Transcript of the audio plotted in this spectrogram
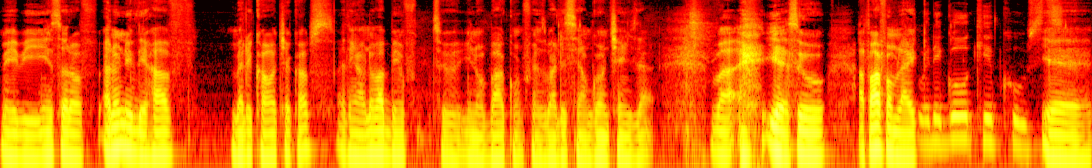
Maybe instead of, I don't know if they have medical checkups. I think I've never been f- to you know bar conference, but this year I'm going to change that. But yeah, so apart from like Where they go Cape Coast. yeah,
